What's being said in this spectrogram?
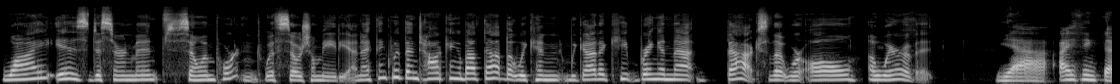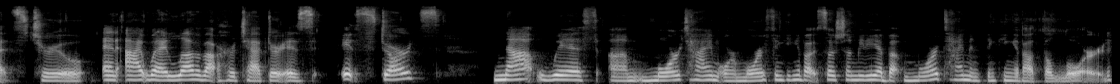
Why is discernment so important with social media? And I think we've been talking about that, but we can we got to keep bringing that back so that we're all aware of it. Yeah, I think that's true. And I what I love about her chapter is it starts not with um, more time or more thinking about social media, but more time in thinking about the Lord.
